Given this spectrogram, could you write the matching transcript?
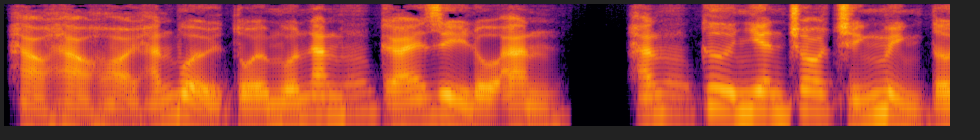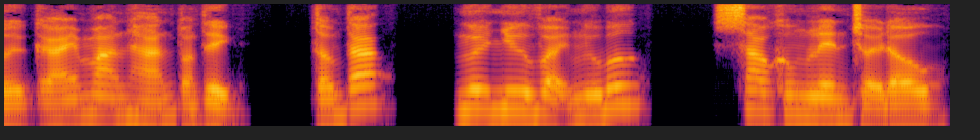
hảo hảo hỏi hắn buổi tối muốn ăn cái gì đồ ăn, hắn cư nhiên cho chính mình tới cái man hán toàn tịch, tấm tác, ngươi như vậy ngư bức, sao không lên trời đâu.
